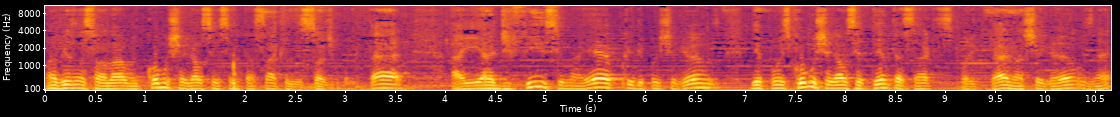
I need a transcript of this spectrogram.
uma vez nós falávamos como chegar aos 60 sacas de soja planetária, aí era difícil na época, e depois chegamos, depois como chegar aos 70 sacas por hectare, nós chegamos, né?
